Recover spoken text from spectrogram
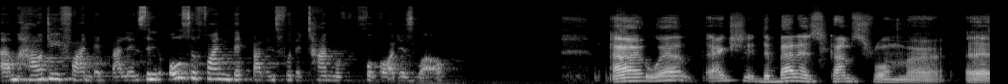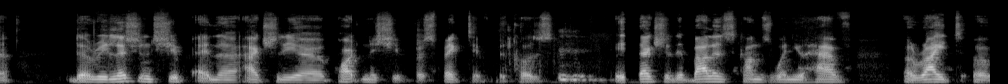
Um, how do you find that balance and also finding that balance for the time of, for God as well? Uh, well, actually, the balance comes from uh, uh, the relationship and uh, actually a partnership perspective because mm-hmm. it actually the balance comes when you have a right uh,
